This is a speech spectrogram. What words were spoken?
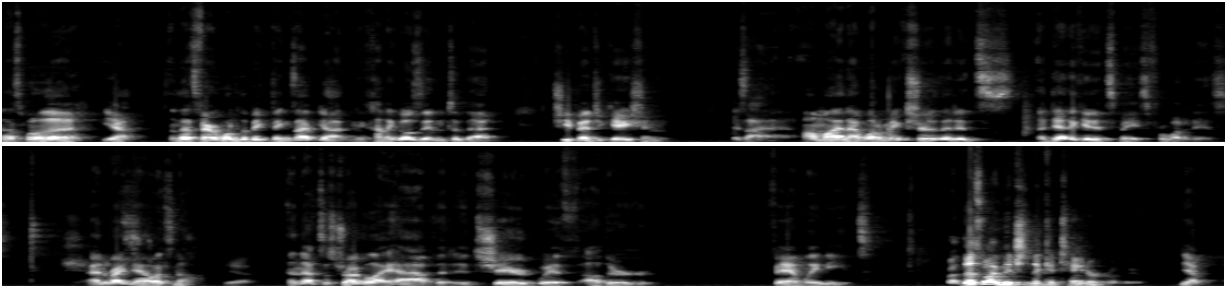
That's one of the, yeah, and that's fair. One of the big things I've gotten, it kind of goes into that cheap education, is I, on mine, I want to make sure that it's a dedicated space for what it is. And right now it's not. Yeah. And that's a struggle I have that it's shared with other family needs. Right, That's why I mentioned the container earlier. Yep.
